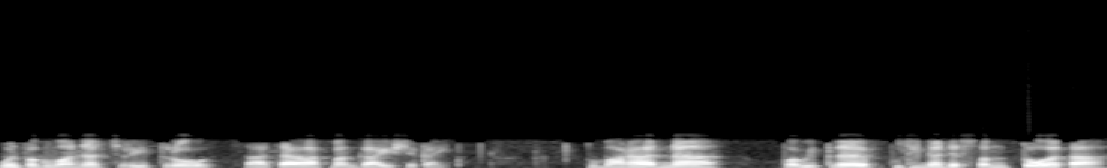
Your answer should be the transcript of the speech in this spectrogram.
તો ભગવાનના ચરિત્રો સાચા હાથમાં ગાઈ શકાય. તો મહારાજના પવિત્ર બુદ્ધિના જે સંતો હતા,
